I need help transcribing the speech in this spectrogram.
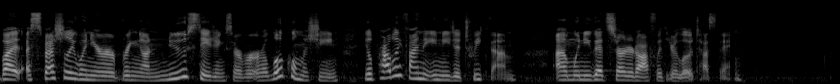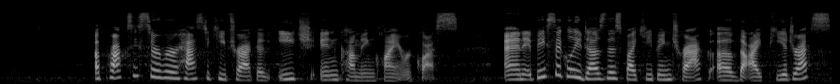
but especially when you're bringing on a new staging server or a local machine, you'll probably find that you need to tweak them um, when you get started off with your load testing. A proxy server has to keep track of each incoming client request. And it basically does this by keeping track of the IP address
